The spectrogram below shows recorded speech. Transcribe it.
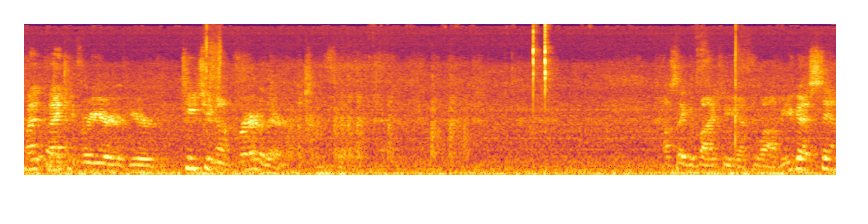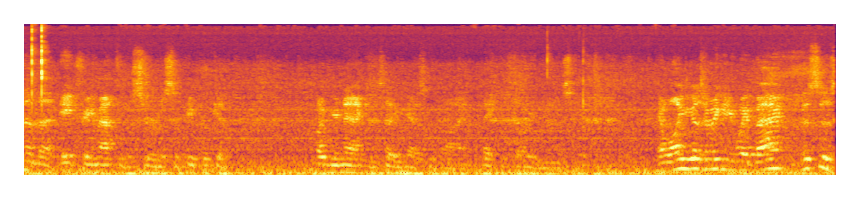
Clint, thank you for your, your teaching on prayer there. I'll say goodbye to you after a while, but you guys stand in the atrium after the service so people can hug your neck and tell you guys goodbye. Thank you for your. And while you guys are making your way back, this is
